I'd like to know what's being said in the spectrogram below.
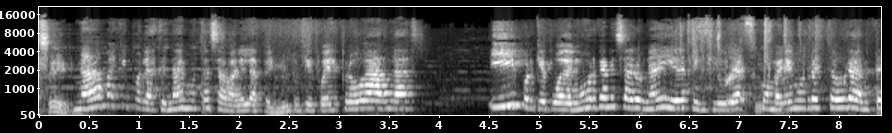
Sí. Nada más que por las tiendas de mostaza vale la pena, porque puedes probarlas y porque podemos organizar una ida que incluya comer en un restaurante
